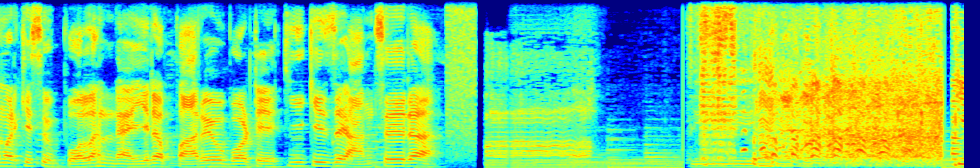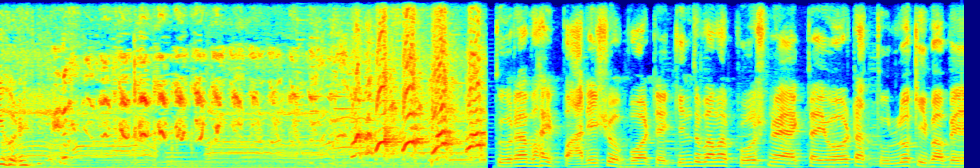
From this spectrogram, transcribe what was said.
আমার কিছু বলার নাই এরা পারেও বটে। কি কি যে আনছে এরা? তোরা ভাই পারিসও বটে কিন্তু আমার প্রশ্ন একটাই ওটা তুললো কীভাবে?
